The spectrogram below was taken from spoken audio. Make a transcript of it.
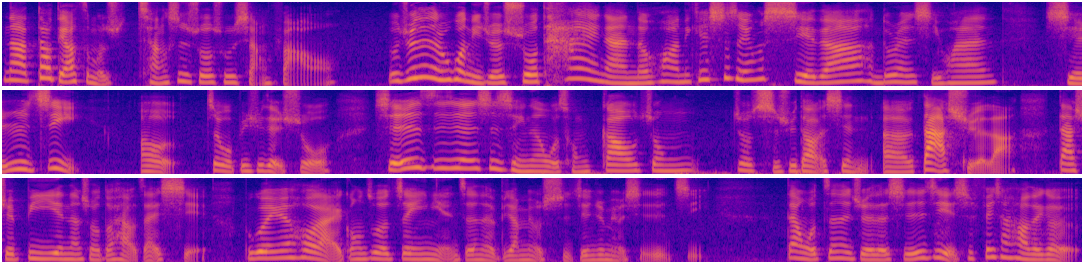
那到底要怎么尝试说出想法哦？我觉得如果你觉得说太难的话，你可以试着用写的啊。很多人喜欢写日记哦，这我必须得说，写日记这件事情呢，我从高中就持续到了现呃大学啦，大学毕业那时候都还有在写。不过因为后来工作这一年真的比较没有时间，就没有写日记。但我真的觉得写日记也是非常好的一个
